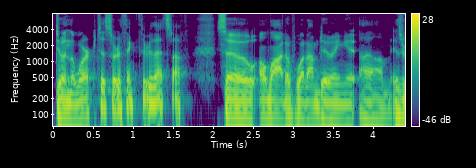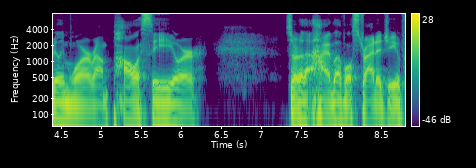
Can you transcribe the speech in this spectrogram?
doing the work to sort of think through that stuff. So a lot of what I'm doing um, is really more around policy or sort of that high level strategy of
